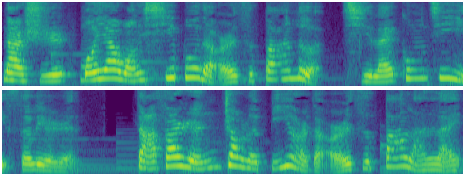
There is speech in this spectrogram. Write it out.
那时，摩押王希波的儿子巴勒起来攻击以色列人，打发人召了比尔的儿子巴兰来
